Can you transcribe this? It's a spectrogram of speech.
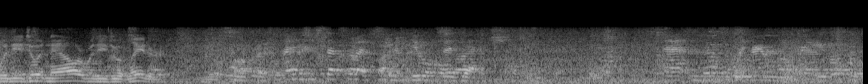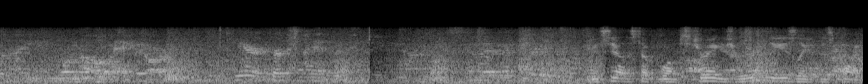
whether you do it now or whether you do it later. I just, that's what I've seen them do with the veg. You can see how the stuff forms strings really easily at this point.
